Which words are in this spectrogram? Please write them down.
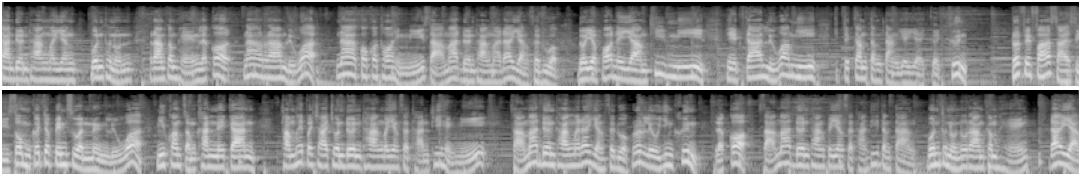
การเดินทางมายังบนถนนรามคำแหง แล้วก็หน้ารามหรือว่าหน้ากกทแห่งนี้สามารถเดินทางมาได้อย่างสะดวก โดยเฉพาะในยามที่มีเหตุการณ์ หรือว่ามีกิจกรรมต่างๆ ใหญ่ ๆ เกิดขึ้นรถไฟฟ้าสายสีส้มก็จะเป็นส่วนหนึ่ง หรือว่ามีความสำคัญในการ ทำให้ประชาชนเดินทางมายังสถานที่แห่งนี้ สามารถเดินทางมาได้อย่างสะดวกรวดเร็วยิ่งขึ้น แล้วก็สามารถเดินทางไปยังสถานที่ต่างๆ บนถนนรามคำแหง ได้อย่าง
